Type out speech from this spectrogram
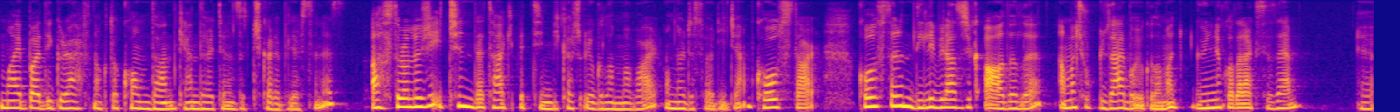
mybodygraph.com'dan kendi haritanızı çıkarabilirsiniz. Astroloji için de takip ettiğim birkaç uygulama var. Onları da söyleyeceğim. CoStar. CoStar'ın dili birazcık ağdalı ama çok güzel bir uygulama. Günlük olarak size e,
